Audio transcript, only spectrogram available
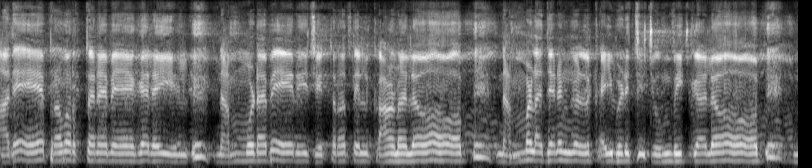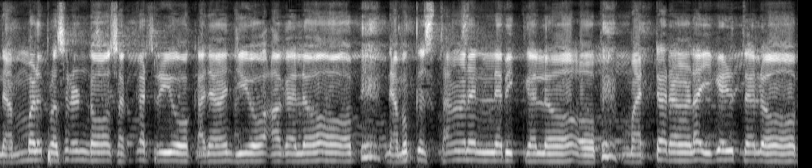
അതേ പ്രവർത്തന മേഖലയിൽ നമ്മുടെ പേര് ചിത്രത്തിൽ കാണലോ? നമ്മളെ ജനങ്ങൾ കൈപിടിച്ച് ചുംബിക്കലോ നമ്മൾ പ്രസിഡന്റോ സെക്രട്ടറിയോ ഖജാഞ്ചിയോ അകലോ? നമുക്ക് സ്ഥാനം ലഭിക്കലോ? മറ്റൊരാളെ ഇകഴ്ത്തലോ?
